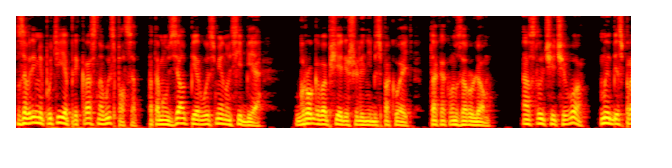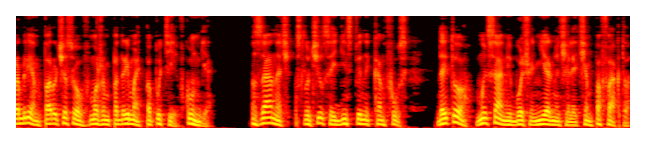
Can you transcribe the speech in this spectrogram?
За время пути я прекрасно выспался, потому взял первую смену себе. Грога вообще решили не беспокоить, так как он за рулем. А в случае чего, мы без проблем пару часов можем подремать по пути, в Кунге. За ночь случился единственный конфуз. Да и то, мы сами больше нервничали, чем по факту.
